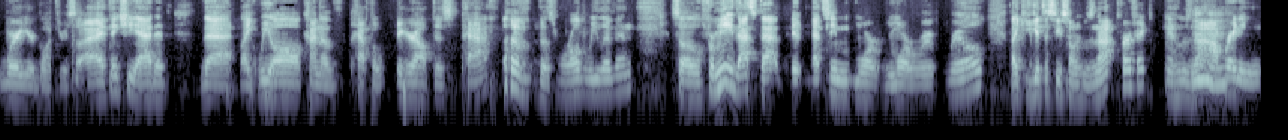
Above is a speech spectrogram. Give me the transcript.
where you're going through. So I I think she added that like we all kind of have to figure out this path of this world we live in. So for me, that's that. It, that seemed more more re- real. Like you get to see someone who's not perfect and who's not Mhm. operating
